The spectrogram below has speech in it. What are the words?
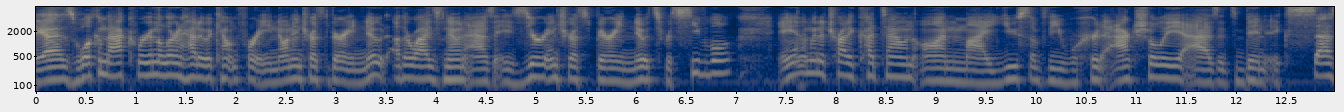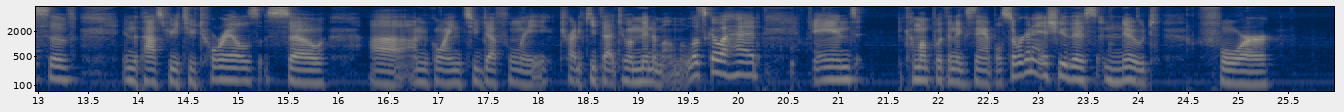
Hey guys, welcome back. We're going to learn how to account for a non-interest bearing note, otherwise known as a zero interest bearing notes receivable. And I'm going to try to cut down on my use of the word actually as it's been excessive in the past few tutorials. So uh, I'm going to definitely try to keep that to a minimum. Let's go ahead and come up with an example. So we're going to issue this note for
